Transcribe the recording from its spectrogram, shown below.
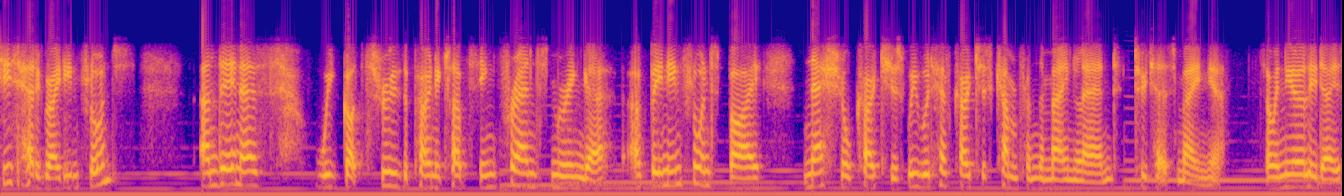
she's had a great influence. And then as we got through the Pony Club thing, Franz Mairinger, I've been influenced by national coaches. We would have coaches come from the mainland to Tasmania. So in the early days,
